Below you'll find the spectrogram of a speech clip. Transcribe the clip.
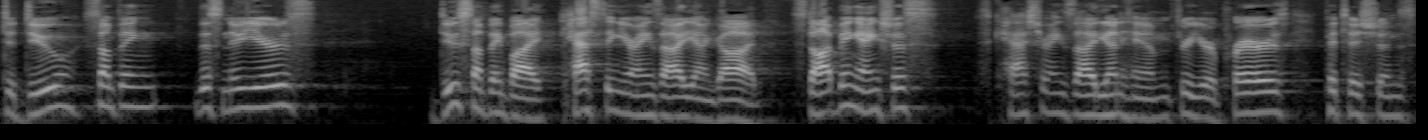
to do something this New Year's, do something by casting your anxiety on God. Stop being anxious. Cast your anxiety on Him through your prayers, petitions,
